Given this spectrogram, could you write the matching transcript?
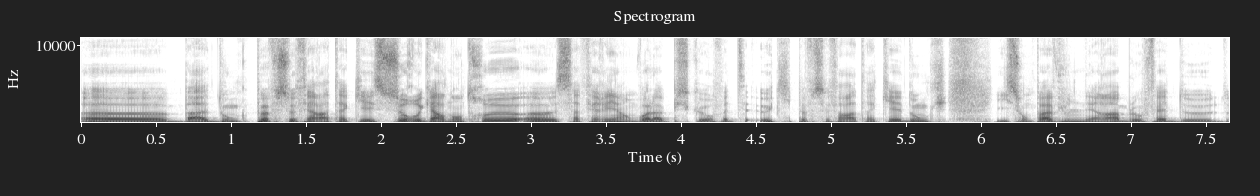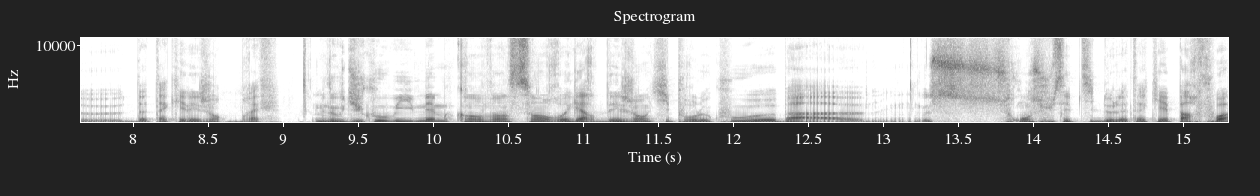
euh, bah, donc peuvent se faire attaquer se regardent entre eux, ça fait rien, voilà, puisque en fait eux qui peuvent se faire attaquer, donc ils sont pas vulnérables au fait de, d'attaquer les gens. Bref. Donc du coup oui, même quand Vincent regarde des gens qui pour le coup bah, seront susceptibles de l'attaquer parfois,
